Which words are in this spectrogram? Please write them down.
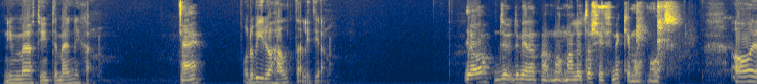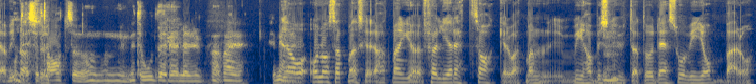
Ni möter ju inte människan. Nej. Och då blir det att halta lite grann. Ja, du, du menar att man, man- man lutar sig för mycket mot, mot, Ja, jag vill mot absolut. resultat och metoder eller vad, vad är det? Ja, och något så att man, ska, att man gör, följer rätt saker och att man, vi har beslutat och det är så vi jobbar. Och,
